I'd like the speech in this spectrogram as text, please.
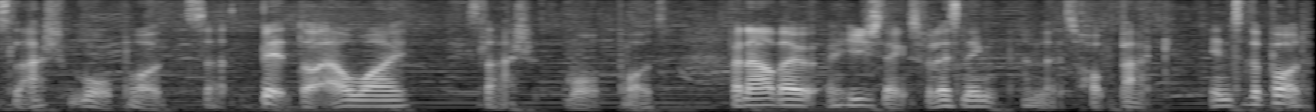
slash morepod. So that's bit.ly slash morepod. For now though, a huge thanks for listening and let's hop back into the pod.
